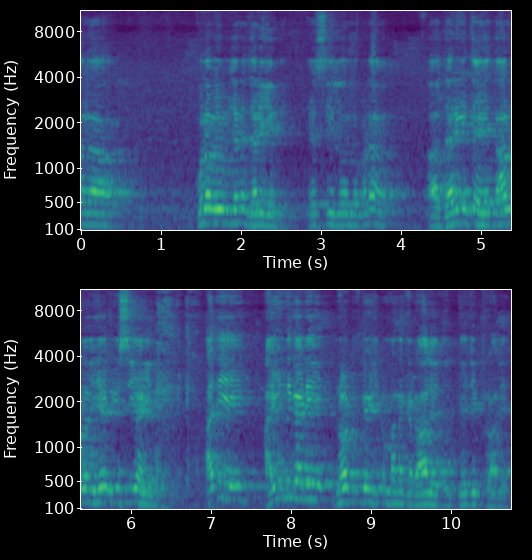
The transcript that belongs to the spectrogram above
మన కుల విభజన జరిగింది. ఎస్సీలో కూడా జరిగితే దానిలో ఏబీసీ అయింది? అది అయింది కానీ నోటిఫికేషన్ మనకి రాలేదు గెజిట్ రాలేదు.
